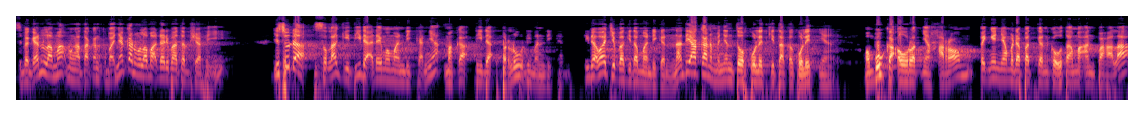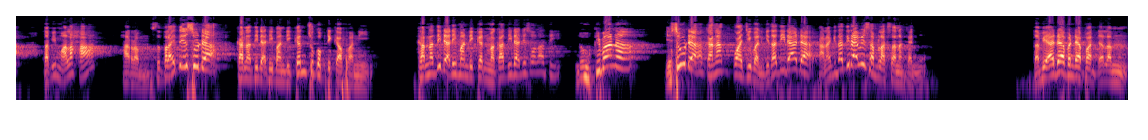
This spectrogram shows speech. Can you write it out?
Sebagian ulama mengatakan kebanyakan ulama dari madhab Syafi'i, ya sudah, selagi tidak ada yang memandikannya, maka tidak perlu dimandikan. Tidak wajib bagi kita memandikan. Nanti akan menyentuh kulit kita ke kulitnya. Membuka auratnya haram, pengennya mendapatkan keutamaan pahala, tapi malah ha, haram. Setelah itu ya sudah, karena tidak dimandikan cukup dikafani. Karena tidak dimandikan maka tidak disolati. Loh gimana? Ya sudah, karena kewajiban kita tidak ada. Karena kita tidak bisa melaksanakannya. Tapi ada pendapat dalam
